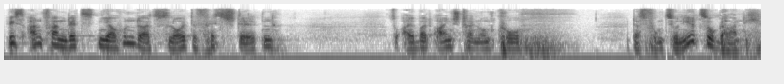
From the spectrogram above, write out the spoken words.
Bis Anfang letzten Jahrhunderts Leute feststellten, so Albert Einstein und Co., das funktioniert so gar nicht.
